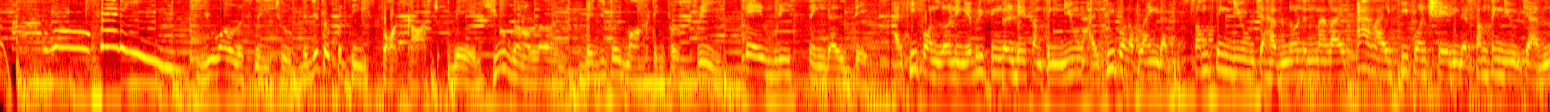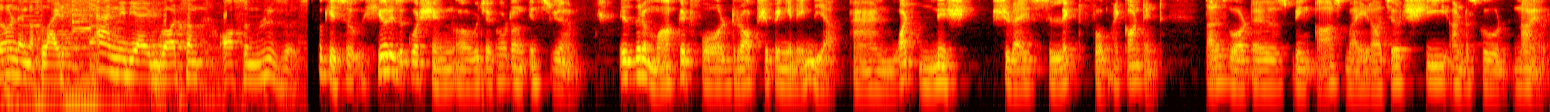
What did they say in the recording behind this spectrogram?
Are you ready? You are listening to Digital Pratik's podcast where you're gonna learn digital marketing for free every single day. I'll keep on learning every single day something new. I'll keep on applying that something new which I have learned in my life, and I'll keep on sharing that something new which I have learned and applied, and maybe I got some awesome results. Okay, so here is a question uh, which I got on Instagram. Is there a market for dropshipping in India, and what niche should I select for my content? That is what is being asked by Roger She underscore Nair.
